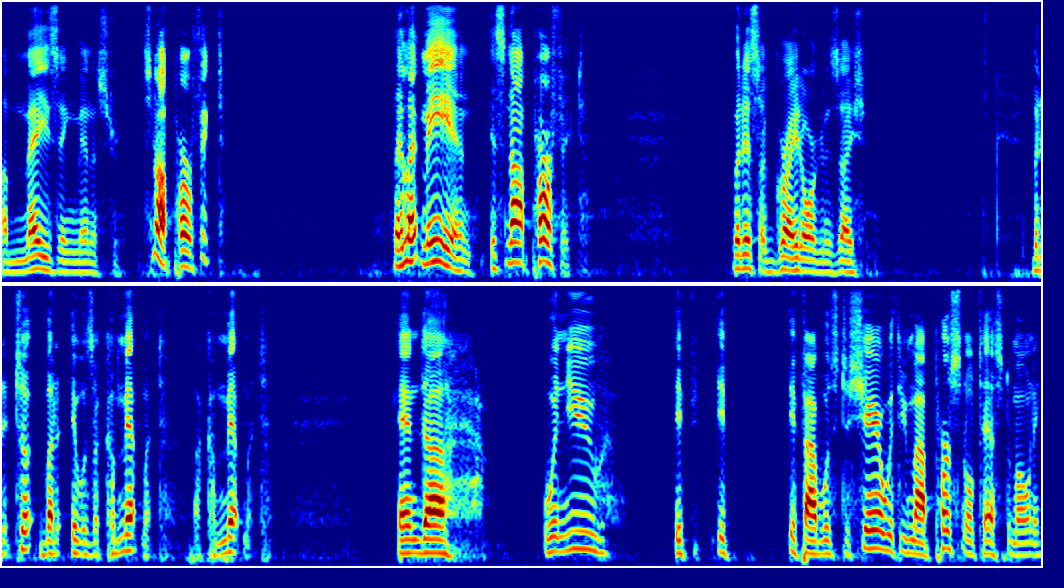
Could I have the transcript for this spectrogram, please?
amazing ministry. It's not perfect. They let me in. It's not perfect, but it's a great organization. But it took, but it was a commitment, a commitment. And uh, when you, if if if I was to share with you my personal testimony,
